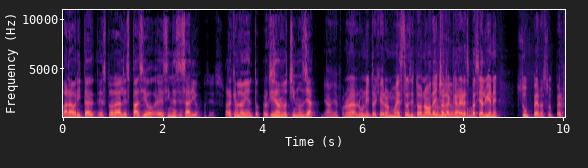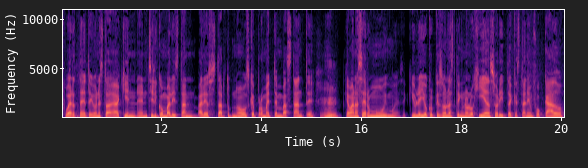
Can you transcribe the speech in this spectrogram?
para ahorita explorar el espacio es innecesario. Así es. ¿Para qué me lo aviento? Pero ¿qué hicieron los chinos ya? Ya, ya fueron a la luna y trajeron muestras y todo. No, de hecho la carrera espacial viene súper, súper fuerte. Te digo, aquí en, Silicon Valley están varios startups nuevos que prometen bastante, que van a ser muy, muy asequibles. Yo creo que son las tecnologías ahorita que están enfocados,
